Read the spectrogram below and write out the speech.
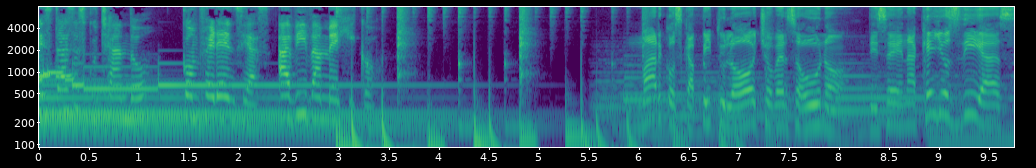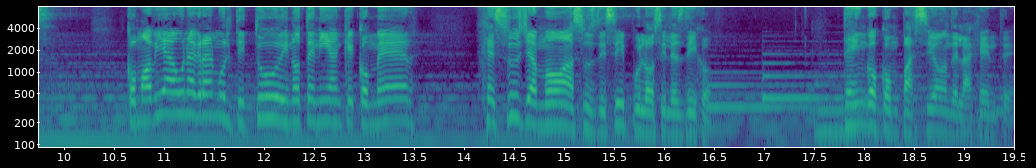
Estás escuchando Conferencias a Viva México. Marcos capítulo 8, verso 1. Dice, en aquellos días, como había una gran multitud y no tenían que comer, Jesús llamó a sus discípulos y les dijo, tengo compasión de la gente,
